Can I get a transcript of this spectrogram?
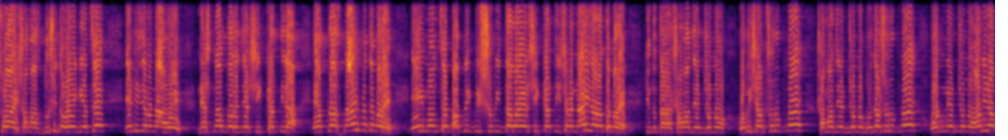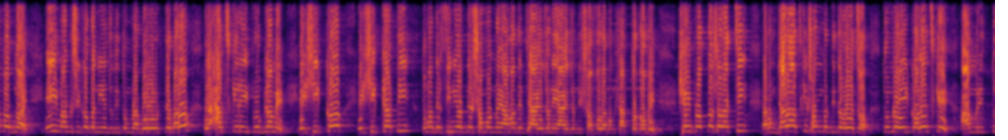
ছোঁয়ায় সমাজ দূষিত হয়ে গিয়েছে। এটি যেন না হয়ে ন্যাশনাল কলেজের শিক্ষার্থীরা এ প্লাস নাই পেতে পারে। এই মঞ্চে পাবলিক বিশ্ববিদ্যালয়ের শিক্ষার্থী হিসেবে নাই দাঁড়াতে পারে। কিন্তু তারা সমাজের জন্য অভিশাপ স্বরূপ নয়, সমাজের জন্য বোঝা স্বরূপ নয়, অন্যের জন্য অনিরাপদ নয়। এই মানসিকতা নিয়ে যদি তোমরা বেড়ে উঠতে পারো, তাহলে আজকের এই প্রোগ্রামে এই শিক্ষক, এই শিক্ষার্থী, তোমাদের সিনিয়রদের সমন্বয়ে আমাদের যে আয়োজন, এই আয়োজনটি সফল এবং সার্থক হবে, সেই প্রত্যাশা রাখছি। এবং যারা আজকে সংবর্ধিত হয়েছ, তোমরা এই কলেজকে আমৃত্যু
